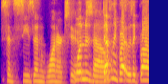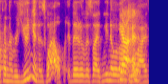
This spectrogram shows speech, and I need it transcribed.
since season one or two. Well, it was so, definitely brought. It was like brought up on the reunion as well. That it was like we know about yeah, blue eyes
